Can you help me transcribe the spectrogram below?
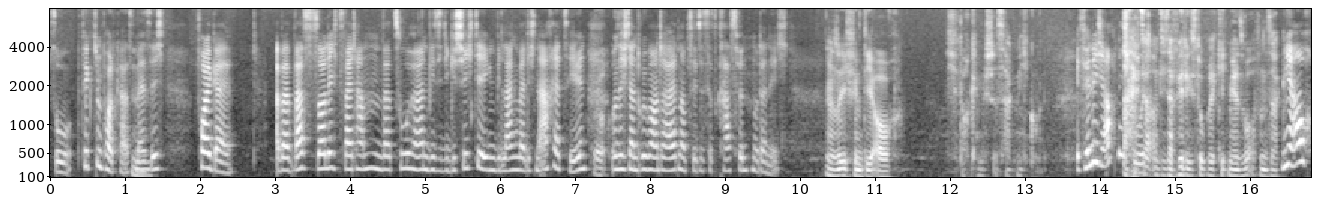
so Fiction-Podcast-mäßig, Mhm. voll geil. Aber was soll ich zwei Tanten dazu hören, wie sie die Geschichte irgendwie langweilig nacherzählen Ja. und sich dann drüber unterhalten, ob sie das jetzt krass finden oder nicht? Also ich finde die auch. Ich finde auch gemischtes Hack nicht gut. Finde ich auch nicht gut. Alter, und dieser Felix Lobrecht geht mir so auf den Sack. Mir auch.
